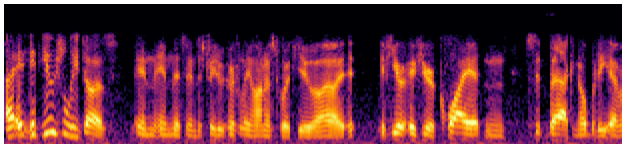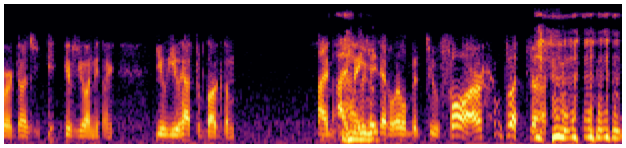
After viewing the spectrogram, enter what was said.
Uh, it, it usually does in in this industry. To be perfectly honest with you, uh, it, if you're if you're quiet and sit back, nobody ever does gives you anything. You you have to bug them. I, I may take that a little bit too far, but uh,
